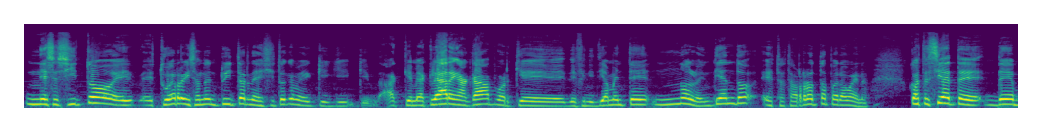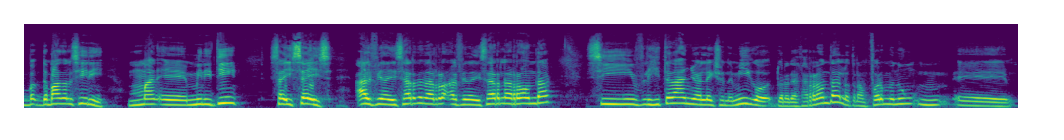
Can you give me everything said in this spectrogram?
necesito, eh, estuve revisando en Twitter, necesito que me, que, me aclaren acá porque definitivamente no lo entiendo. Esto está roto, pero bueno. Coste 7 de, Battle City, eh, Mini T. 6-6. Al finalizar, la, al finalizar la ronda, si infligiste daño al ex enemigo durante esta ronda, lo transformo en un. Mm, eh,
